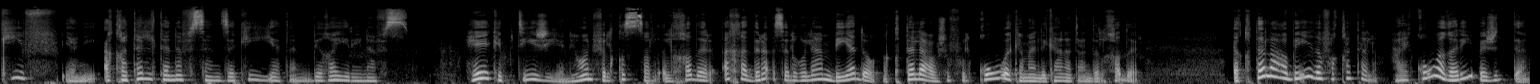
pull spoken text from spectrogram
كيف يعني أقتلت نفسا زكية بغير نفس؟ هيك بتيجي يعني هون في القصة الخضر أخذ رأس الغلام بيده اقتلعه شوفوا القوة كمان اللي كانت عند الخضر. اقتلعه بإيده فقتله هاي قوة غريبة جدا.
